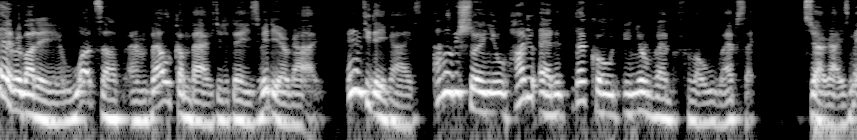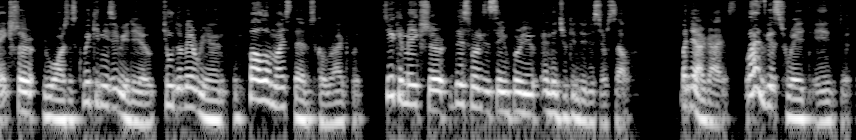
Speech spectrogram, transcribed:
Hey everybody, what's up and welcome back to today's video guys. And today guys, I will be showing you how to edit the code in your Webflow website. So yeah guys, make sure you watch this quick and easy video till the very end and follow my steps correctly. So you can make sure this works the same for you and that you can do this yourself. But yeah guys, let's get straight into it.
